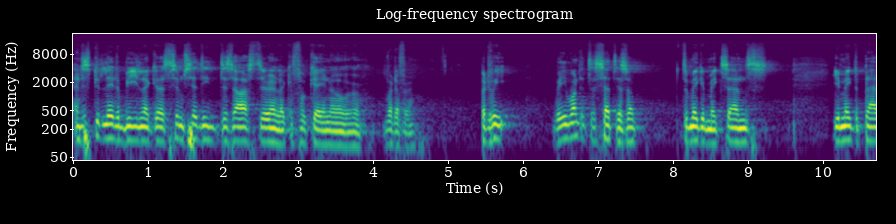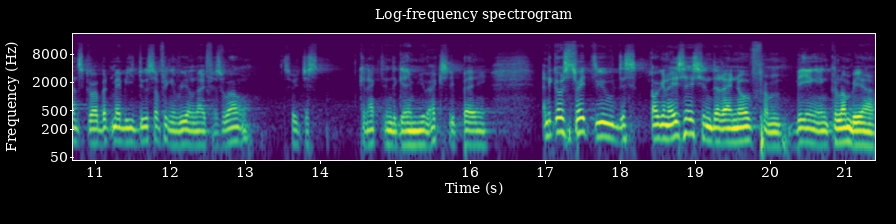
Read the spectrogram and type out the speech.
And this could later be like a SimCity disaster, like a volcano or whatever. But we, we wanted to set this up to make it make sense. You make the plants grow, but maybe you do something in real life as well. So you just connect in the game, you actually pay. And it goes straight to this organization that I know from being in Colombia,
